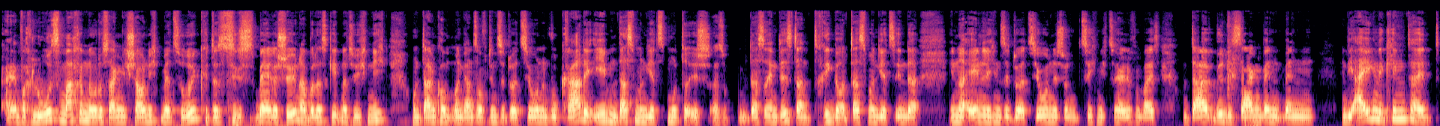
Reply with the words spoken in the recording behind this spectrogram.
einfach losmachen oder sagen, ich schaue nicht mehr zurück. Das ist, wäre schön, aber das geht natürlich nicht. Und dann kommt man ganz oft in Situationen, wo gerade eben, dass man jetzt Mutter ist, also dass ein das dann triggert, dass man jetzt in der in einer ähnlichen Situation ist und sich nicht zu helfen weiß. Und da würde ich sagen, wenn wenn wenn die eigene Kindheit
